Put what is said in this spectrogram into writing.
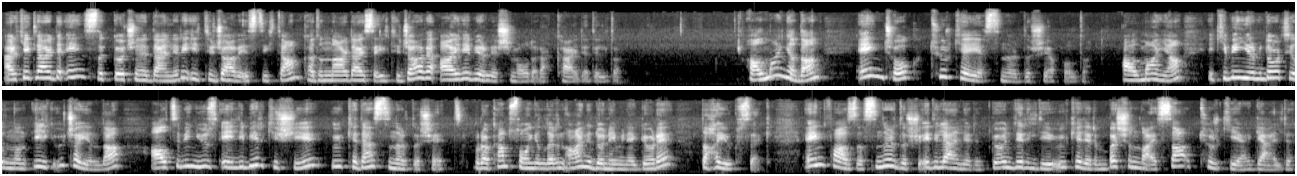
Erkeklerde en sık göç nedenleri iltica ve istihdam, kadınlarda ise iltica ve aile birleşimi olarak kaydedildi. Almanya'dan en çok Türkiye'ye sınır dışı yapıldı. Almanya 2024 yılının ilk 3 ayında 6151 kişiyi ülkeden sınır dışı etti. Bu rakam son yılların aynı dönemine göre daha yüksek. En fazla sınır dışı edilenlerin gönderildiği ülkelerin başındaysa Türkiye geldi.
